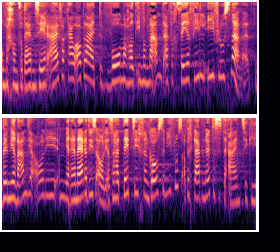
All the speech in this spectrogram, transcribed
Und man kann von dem sehr einfach auch ableiten, wo wir halt im Moment einfach sehr viel Einfluss nehmen. Weil wir wollen ja alle, wir ernähren uns alle. Also hat dort sicher einen grossen Einfluss, aber ich glaube nicht, dass es der einzige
